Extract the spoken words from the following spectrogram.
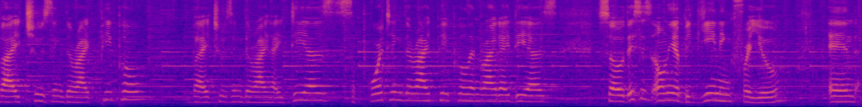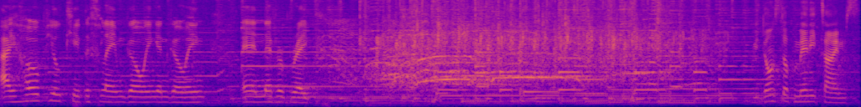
by choosing the right people, by choosing the right ideas, supporting the right people and right ideas. So this is only a beginning for you, and I hope you'll keep the flame going and going and never break. We don't stop many times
